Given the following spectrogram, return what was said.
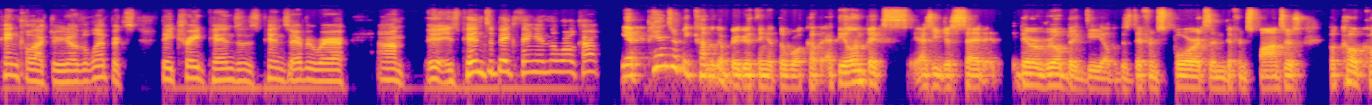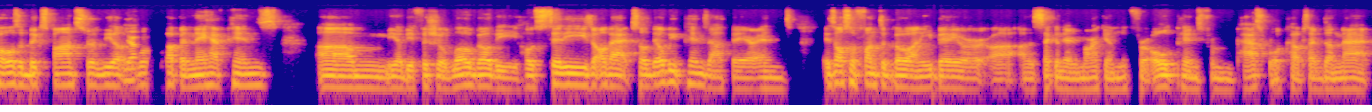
pin collector. You know, the Olympics they trade pins, and there's pins everywhere. Um, is pins a big thing in the World Cup? Yeah, pins are becoming a bigger thing at the World Cup. At the Olympics, as you just said, they're a real big deal because different sports and different sponsors. But Coca Cola is a big sponsor of the uh, yep. World Cup, and they have pins um, you know, the official logo, the host cities, all that. So there'll be pins out there. And it's also fun to go on eBay or uh, on the secondary market and look for old pins from past World Cups. I've done that.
